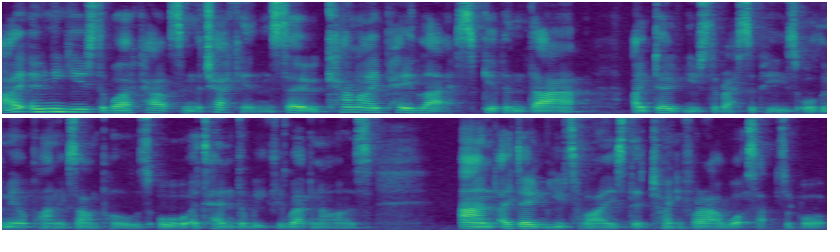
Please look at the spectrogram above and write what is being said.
I only use the workouts in the check in, so can I pay less given that I don't use the recipes or the meal plan examples or attend the weekly webinars and I don't utilize the 24 hour WhatsApp support?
